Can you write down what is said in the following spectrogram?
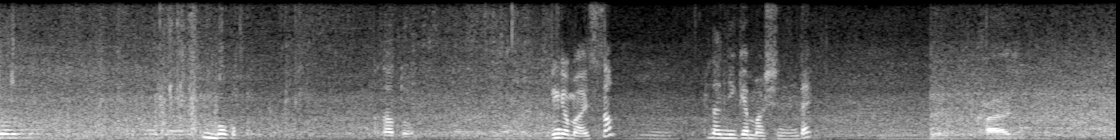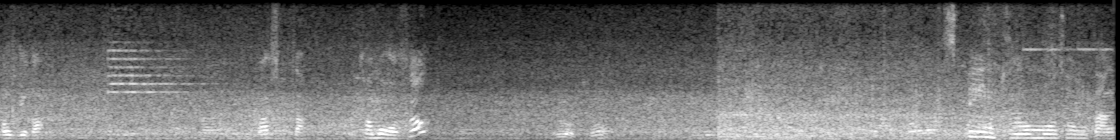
뭐? 먹어봐. 나도. 이게 맛있어? 난 이게 맛있는데? 가야지. 어디가? 맛있다. 다 먹었어? 별로 없어. 스페인 두오모 성당.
